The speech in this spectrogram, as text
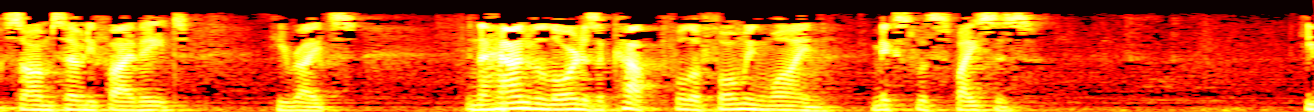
Psalm 75, 8, he writes, In the hand of the Lord is a cup full of foaming wine mixed with spices. He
